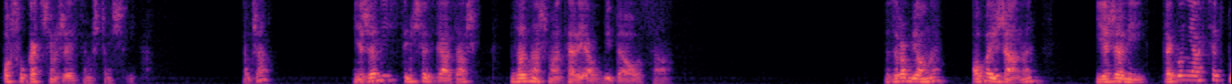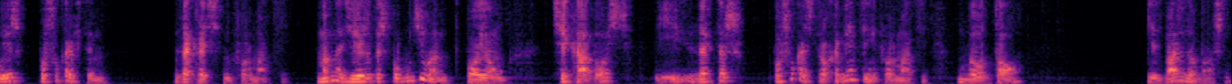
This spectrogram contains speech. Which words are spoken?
poszukać się, że jestem szczęśliwy. Dobrze? Jeżeli z tym się zgadzasz, zaznacz materiał wideo za zrobiony, obejrzany. Jeżeli tego nie akceptujesz, poszukaj w tym zakresie informacji. Mam nadzieję, że też pobudziłem Twoją ciekawość i zechcesz poszukać trochę więcej informacji, bo to jest bardzo ważne.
